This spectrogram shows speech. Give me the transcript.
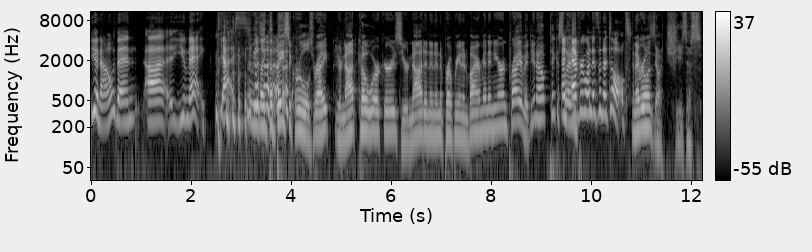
you know, then uh, you may. Yes. I mean, like the basic rules, right? You're not coworkers, you're not in an inappropriate environment, and you're in private. You know, take a swing. and everyone is an adult. and everyone's oh Jesus,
